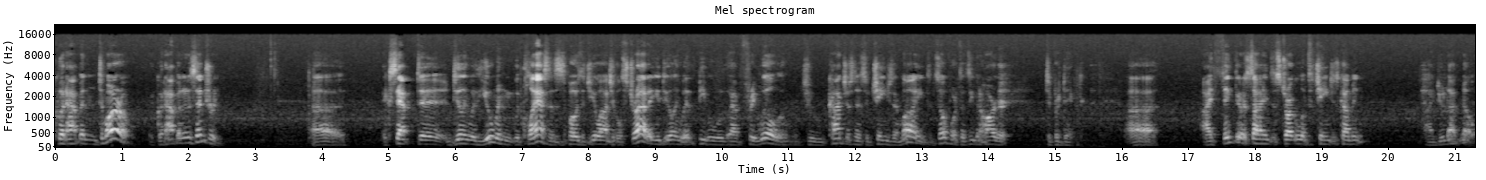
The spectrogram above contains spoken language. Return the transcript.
Could happen tomorrow. It could happen in a century. Uh, except uh, dealing with human, with classes as opposed to geological strata, you're dealing with people who have free will, to consciousness, who change their minds, and so forth. So it's even harder to predict. Uh, I think there are signs of struggle of change is coming. I do not know.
